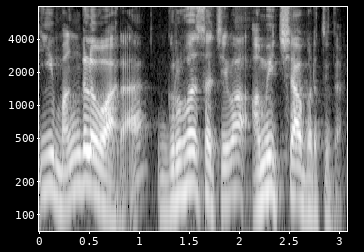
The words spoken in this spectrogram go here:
ಈ ಮಂಗಳವಾರ ಗೃಹ ಸಚಿವ ಅಮಿತ್ ಶಾ ಬರ್ತಿದ್ದಾರೆ.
